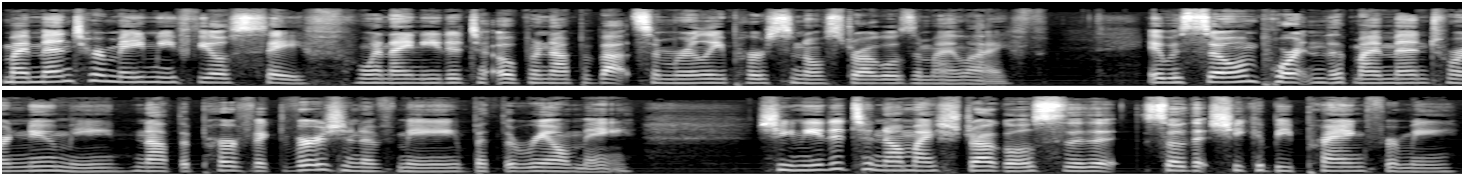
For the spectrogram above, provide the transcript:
My mentor made me feel safe when I needed to open up about some really personal struggles in my life. It was so important that my mentor knew me, not the perfect version of me, but the real me. She needed to know my struggles so that, so that she could be praying for me,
